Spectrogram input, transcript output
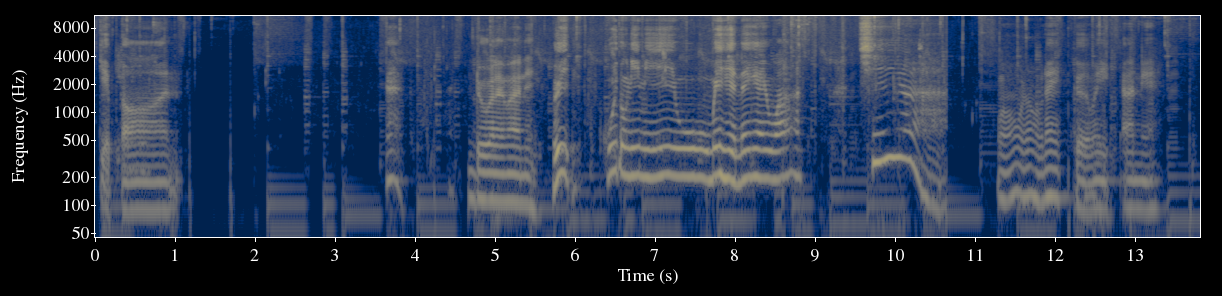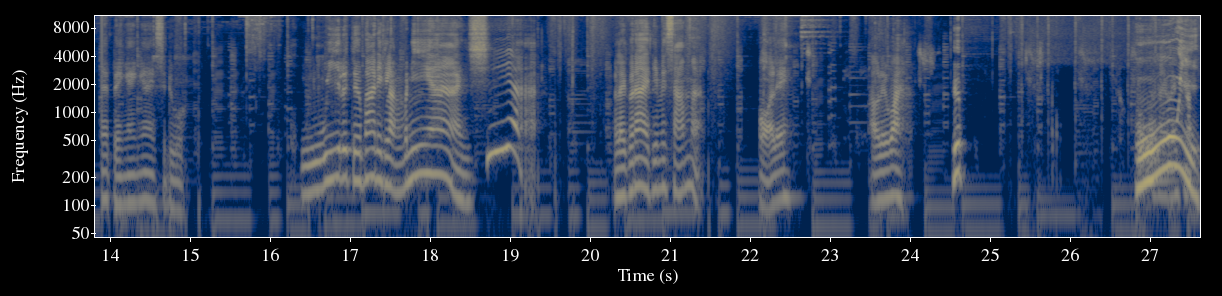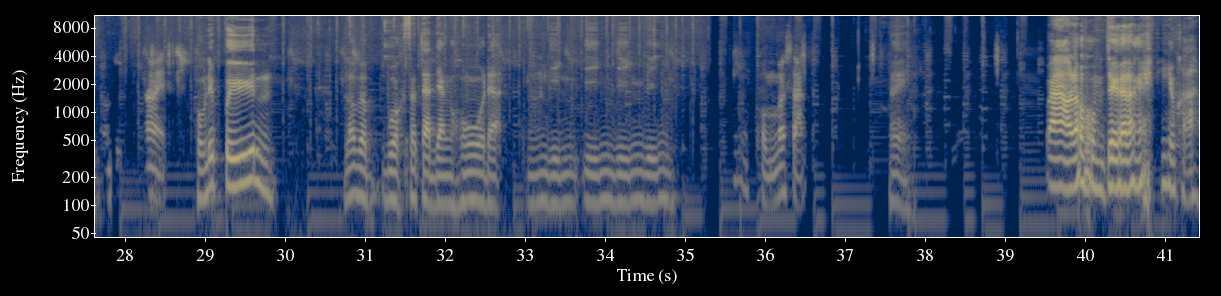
เก็บก่อน ดูอะไรมานี่ เฮ้ยอุ้ยตรงนี้มีอูไม่เห็นได้ไงวะ เชี่ยโอ้แล้วผมได้เกิดมาอีกอันไงได้ไปง่าย ๆ สะดวก อุ้ยแล้วเจอบ้านอีกหลังปะเนี่ยเชี่ยอะไรก็ได้ที่ไม่ซ้ำอะขอเลย เอาเลยว่ะฮึบหูยใช่ผมได้ปืน แล้วแบบบวกสแตทอย่างโหดอะอืมยิงยิงยิงยิงผมว่าสักเฮ้ยว้าวแล้วผมเจอแล้วไงที่วาร์ป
